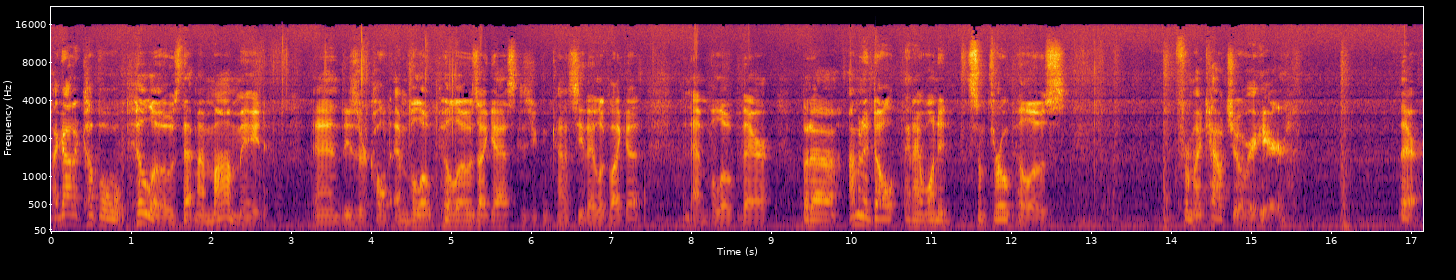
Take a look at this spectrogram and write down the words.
I got a couple pillows that my mom made and these are called envelope pillows I guess because you can kind of see they look like a an envelope there. But uh, I'm an adult and I wanted some throw pillows for my couch over here. There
